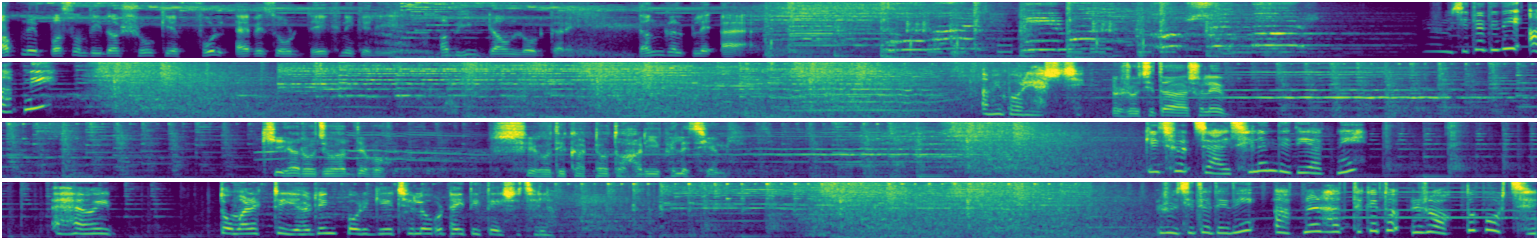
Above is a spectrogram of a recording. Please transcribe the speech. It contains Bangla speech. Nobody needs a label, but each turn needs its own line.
अपने पसंदीदा शो के फुल एपिसोड देखने के लिए अभी डाउनलोड करें दंगल प्ले ऐप
তোমার নির্মল খুব সুন্দর রুচিতা দিদি আপনি
আমি পরে আসছি
রুচিতা আসলে কি আর অজুহাত দেব সে অধিকারটাও তো হারিয়ে ফেলেছি আমি
কিছু চাইছিলেন দিদি আপনি?
হ্যাঁ ওই তোমার একটা ইয়াররিং পরে গিয়েছিল ওটাই দিতে এসেছিলাম।
রুচিতা দিদি আপনার হাত থেকে তো রক্ত পড়ছে।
